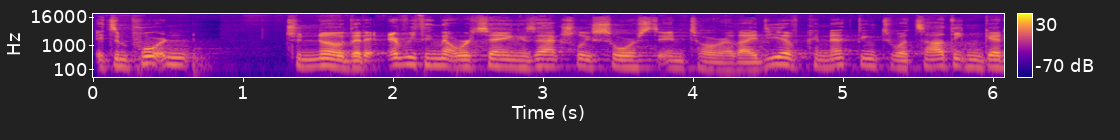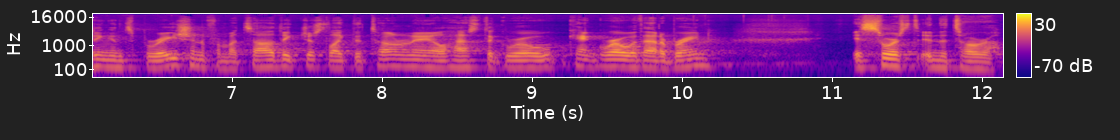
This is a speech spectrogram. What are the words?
It's important to know that everything that we're saying is actually sourced in Torah. The idea of connecting to a tzaddik and getting inspiration from a tzaddik, just like the toenail has to grow, can't grow without a brain, is sourced in the Torah.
